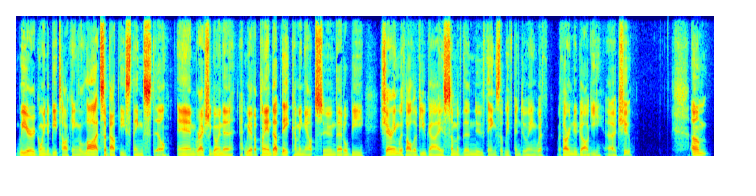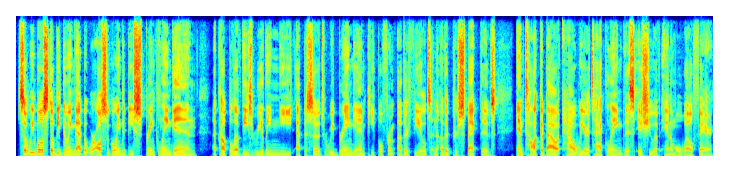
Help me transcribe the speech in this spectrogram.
we are going to be talking lots about these things still. And we're actually going to, we have a planned update coming out soon that'll be sharing with all of you guys some of the new things that we've been doing with, with our new doggy, uh, Chew. Um, so we will still be doing that, but we're also going to be sprinkling in a couple of these really neat episodes where we bring in people from other fields and other perspectives and talk about how we are tackling this issue of animal welfare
